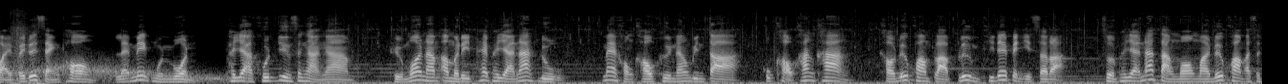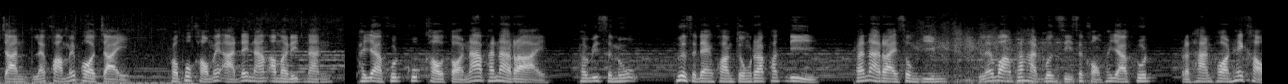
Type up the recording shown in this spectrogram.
วัยไปด้วยแสงทอง และเมฆหมุนวน พญาครุฑยืนสง่างาม ถือหม้อน้ำอมฤตให้พญานาคดู แม่ของเขาคือนางวินตาคุกเข่าข้างๆ เขาด้วยความปราบปลื้มที่ได้เป็นอิสระ ส่วนพญานาคต่างมองมาด้วยความอัศจรรย์และความไม่พอใจ เพราะพวกเขาไม่อาจได้น้ำอมฤตนั้น พญาครุฑคุกเข่าต่อหน้าพระนารายณ์ พระวิษณุ เพื่อแสดงความจงรักภักดี พระนารายณ์ทรงยิ้ม และวางพระหัตถ์บนศีรษะของพญาครุฑประทานพรให้เขา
